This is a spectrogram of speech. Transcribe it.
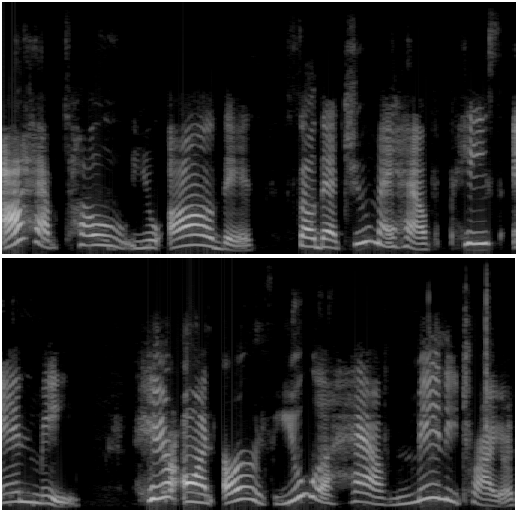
i have told you all this so that you may have peace in me here on earth, you will have many trials,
